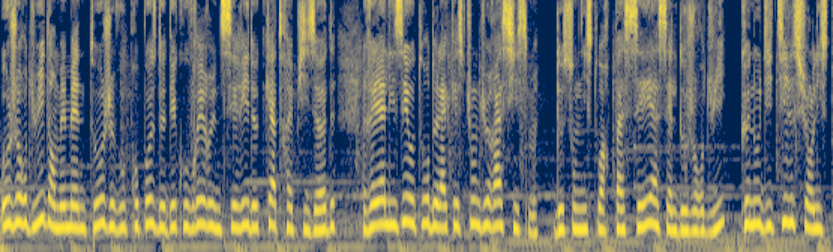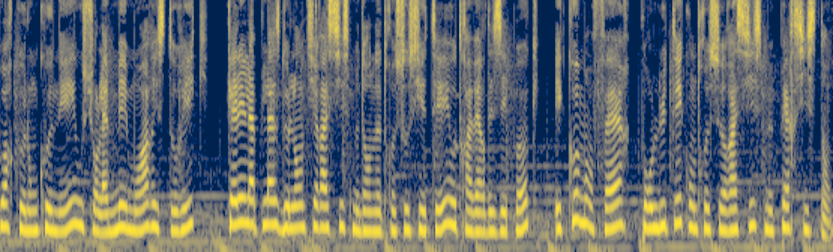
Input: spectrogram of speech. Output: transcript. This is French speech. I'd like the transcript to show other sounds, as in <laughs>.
Aujourd'hui, dans Memento, je vous propose de découvrir une série de quatre épisodes réalisés autour de la question du racisme, de son histoire passée à celle d'aujourd'hui. Que nous dit-il sur l'histoire que l'on connaît ou sur la mémoire historique? Quelle est la place de l'antiracisme dans notre société au travers des époques? Et comment faire pour lutter contre ce racisme persistant?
